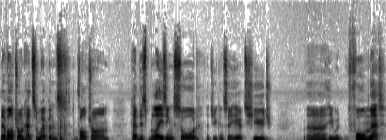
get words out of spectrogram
Now Voltron had some weapons. Voltron had this blazing sword that you can see here. It's huge. Uh, he would form that,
